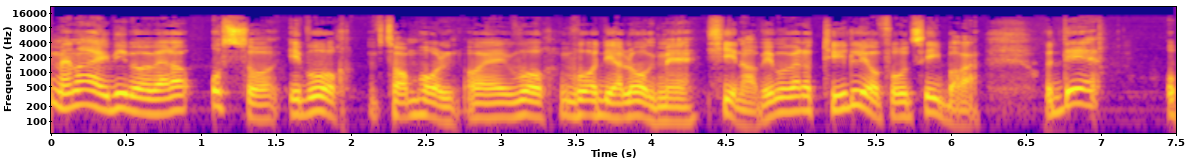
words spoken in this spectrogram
mener jeg vi bør være også i vår samhold og i vår, vår dialog med Kina. Vi må være tydelige og forutsigbare. Og Det å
